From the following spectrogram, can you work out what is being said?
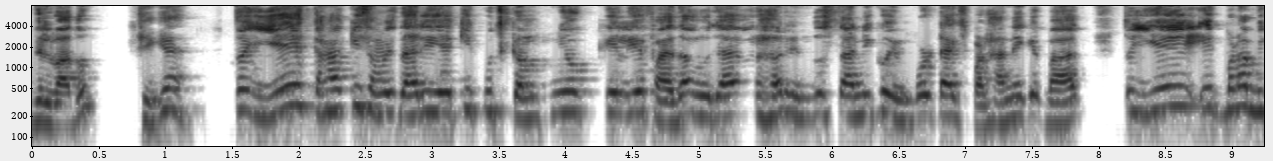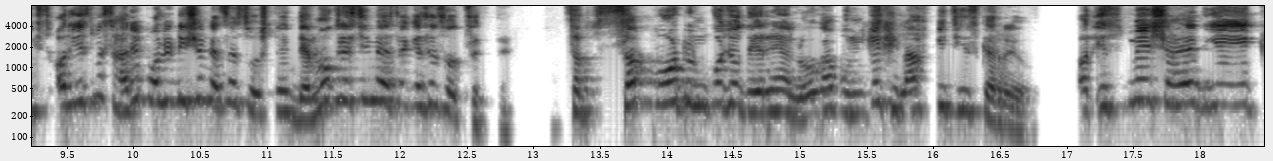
दिलवा दो ठीक है? तो ये कहाँ की समझदारी है कि कुछ कंपनियों के लिए फ़ायदा हो जाए और हर हिंदुस्तानी को इम्पोर्ट टैक्स बढ़ाने के बाद तो ये एक बड़ा मिक्स और इसमें सारे पॉलिटिशियन ऐसे सोचते हैं डेमोक्रेसी में ऐसे कैसे सोच सकते हैं सब सब वोट उनको जो दे रहे हैं लोग आप उनके खिलाफ की चीज़ कर रहे हो और इसमें शायद ये एक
